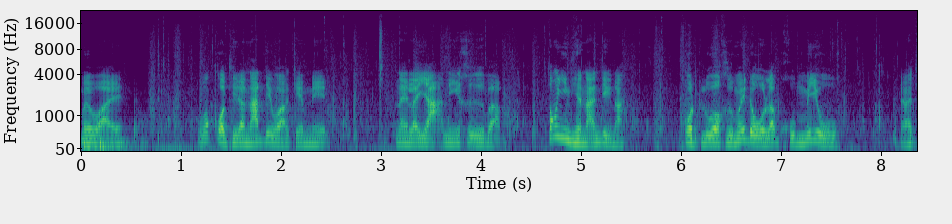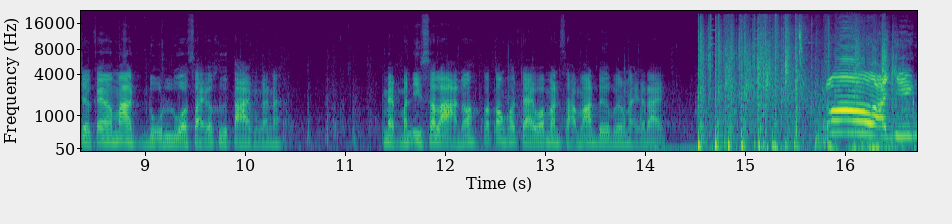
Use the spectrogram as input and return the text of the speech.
ไม่ไหวผมว่ากดทีละนัดดีกว่าเกมนี้ ในระยะนี้คือแบบ ต้องยิงทีละนัดจริงนะกดรัวคือไม่โดนแล้วคุมไม่อยู่แต่ถ้าเจอใกล้มากๆโดนรัวใส่ก็คือตายเหมือนกันนะแมปมันอิสระเนาะก็ต้องเข้าใจว่ามันสามารถเดินไปตรงไหนก็ได้ ยิง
